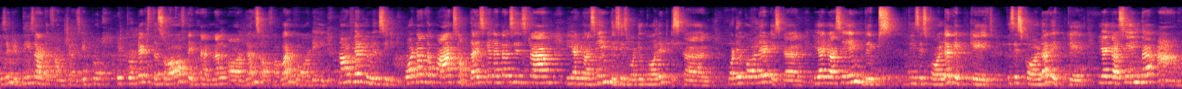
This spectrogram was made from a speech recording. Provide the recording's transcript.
Isn't it? These are the functions. It, pro it protects the soft internal organs of our body. Now here you will see what are the parts of the skeletal system. Here you are seeing this is what you call it skull. What do you call it? Skull. Here you are seeing ribs. This is called a rib cage. This is called a rib cage. Here you are seeing the arm.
